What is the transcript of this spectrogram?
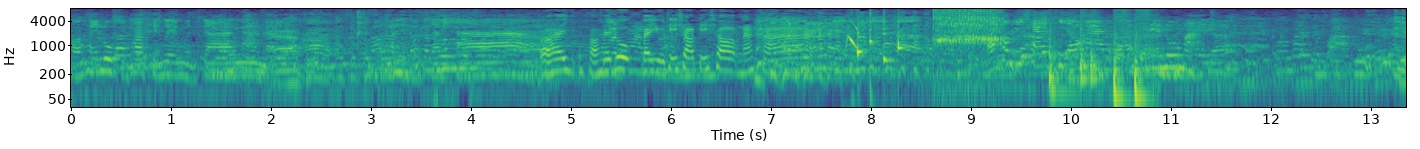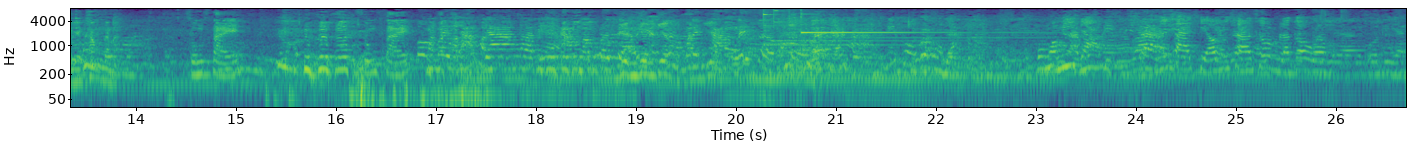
ขอให้ลูกสุขภาพแข็งแรงเหมือนกันครับอ่าประสบความสำเร็จเหมือนกันค่ะขอให้ขอให้ลูกไปอยู่ที่ชอบที่ชอบนะคะ อ๋อเขามีชาเขียวมาเหรอเมนูใหม่เหรออยู่ในค่ำกันนะสงสัย สงสัยมันไปสามย่างละเนี่ยเยี่ยมเยี่ยมเยี่ยมเยี่ยมว่า มีจ่ามีชาเขียวมีชาส้มแล้วก็โอเลียนโอเลียน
